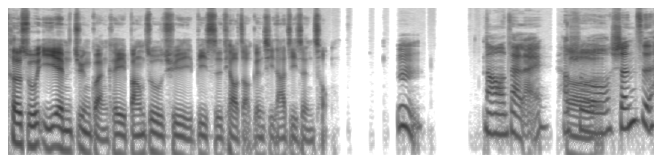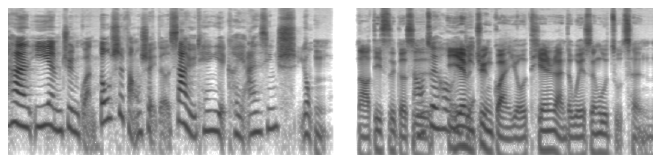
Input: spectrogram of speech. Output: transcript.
特殊 EM 菌管可以帮助驱离蜱虱、跳蚤跟其他寄生虫。嗯，然后再来，他说绳子和 EM 菌管都是防水的，下雨天也可以安心使用。嗯然后第四个是 EM 菌管由天然的微生物组成，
